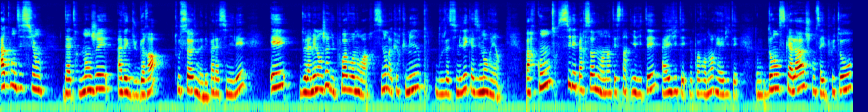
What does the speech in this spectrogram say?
à condition d'être mangé avec du gras. Tout seul, vous n'allez pas l'assimiler. Et de la mélanger à du poivre noir. Sinon, la curcumine, vous assimilez quasiment rien. Par contre, si les personnes ont un intestin irrité, à éviter. Le poivre noir est à éviter. Donc dans ce cas-là, je conseille plutôt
